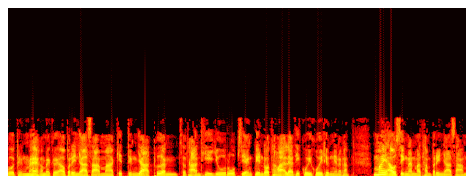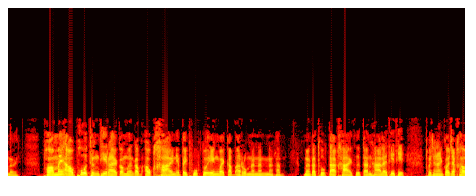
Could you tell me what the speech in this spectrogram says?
พูดถึงแม่ก็ไม่เคยเอาปริญญาสามมาคิดถึงญาติเพื่อนสถานที่อยู่รูปเสียงกลิ่นรสทั้งหลายแหละที่คุยคุยถึงเนี่ยนะครับ ไม่เอาสิ่งนั้นมาทำปริญญาสามเลย พอไม่เอาพูดถึงทีไรก็เหมือนกับเอาข่ายเนี่ยไปผูกตัวเองไว้กับอารมณ์นั้นๆนะครับ มือนกับถูกตาข่ายคือตันหาและทิฏฐิ เพราะฉะนั้นก็จะเข้า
